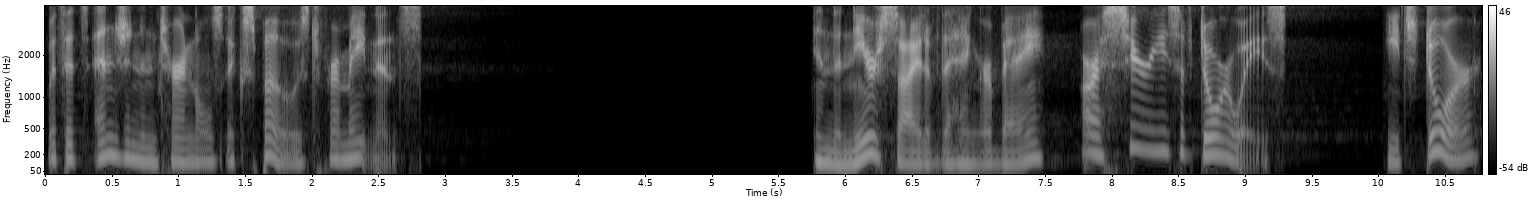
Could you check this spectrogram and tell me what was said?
with its engine internals exposed for maintenance. In the near side of the hangar bay are a series of doorways. Each door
